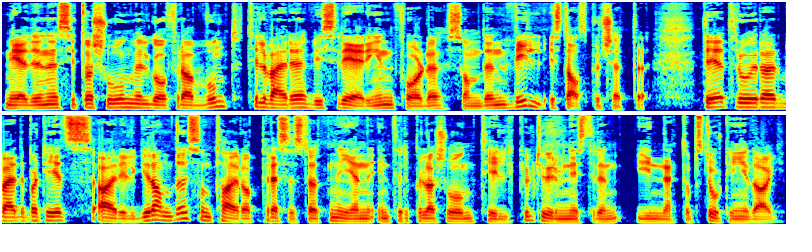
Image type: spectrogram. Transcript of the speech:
Medienes situasjon vil gå fra vondt til verre hvis regjeringen får det som den vil i statsbudsjettet. Det tror Arbeiderpartiets Arild Grande, som tar opp pressestøtten i en interpellasjon til kulturministeren i nettopp Stortinget i dag.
